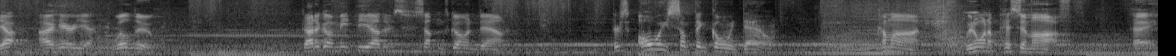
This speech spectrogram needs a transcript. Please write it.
Yeah, I hear you. Will do. Gotta go meet the others. Something's going down. There's always something going down. Come on. We don't want to piss him off. Hey,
